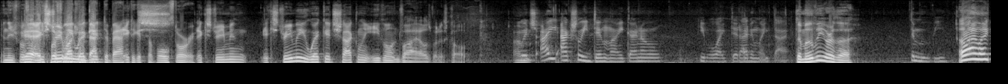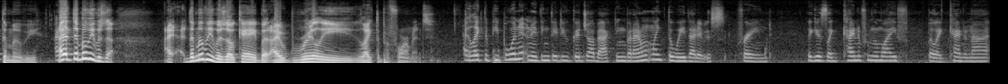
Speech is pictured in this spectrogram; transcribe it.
And you're supposed, Yeah, to, you're supposed to extremely watch them wicked. back to back to get the ex- full story. Extremely, extremely wicked, shockingly evil, and vile is what it's called. Um, Which I actually didn't like. I know people liked it. I didn't like that. The movie or the? The movie. Oh, I like the movie. I- I, the movie was, uh, I the movie was okay, but I really liked the performance. I like the people in it, and I think they do a good job acting. But I don't like the way that it was framed. Like it was like kind of from the wife, but like kind of not.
